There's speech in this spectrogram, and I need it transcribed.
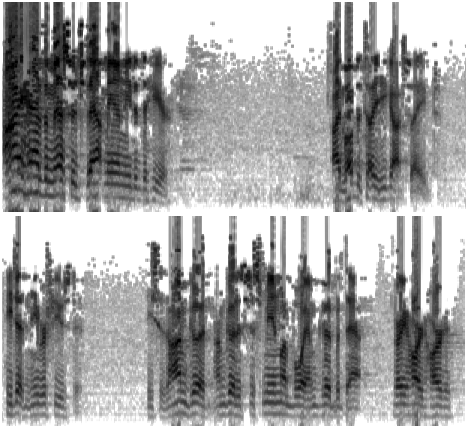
I had the message that man needed to hear. I'd love to tell you he got saved. He didn't. He refused it. He said, I'm good. I'm good. It's just me and my boy. I'm good with that. Very hard hearted.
